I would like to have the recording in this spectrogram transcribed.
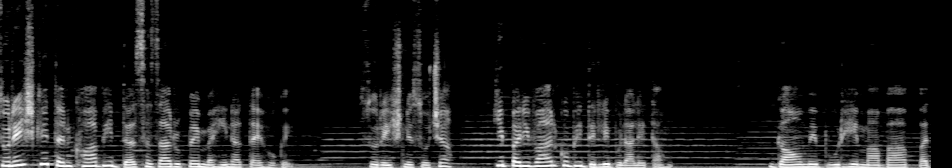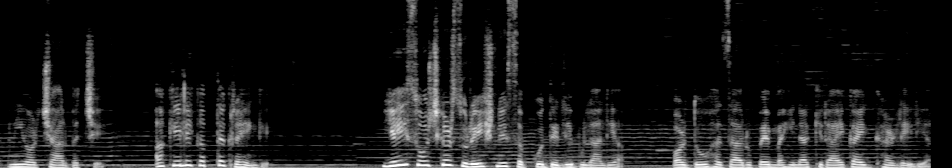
सुरेश की तनख्वाह भी दस हज़ार रुपए महीना तय हो गई। सुरेश ने सोचा कि परिवार को भी दिल्ली बुला लेता हूँ। गाँव में बूढ़े माँ बाप पत्नी और चार बच्चे अकेले कब तक रहेंगे? यही सोचकर सुरेश ने सबको दिल्ली बुला लिया। और दो हज़ार रुपए महीना किराए का एक घर ले लिया।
